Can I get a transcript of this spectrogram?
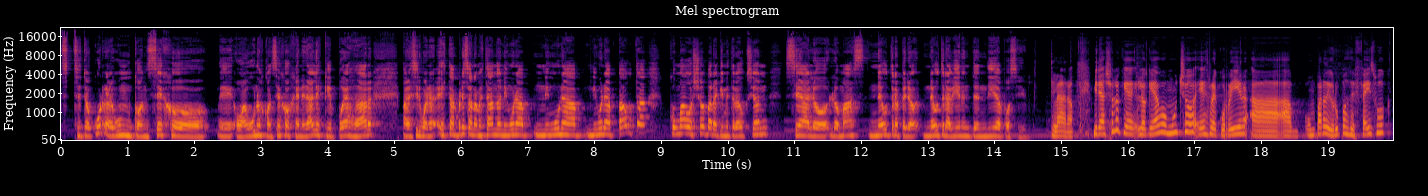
¿se te ocurre algún consejo eh, o algunos consejos generales que puedas dar para decir, bueno, esta empresa no me está dando ninguna, ninguna, ninguna pauta, ¿cómo hago yo para que mi traducción sea lo, más neutra, pero neutra bien entendida posible? Claro. Mira, yo lo que, lo que hago mucho es recurrir a un par de grupos de Facebook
